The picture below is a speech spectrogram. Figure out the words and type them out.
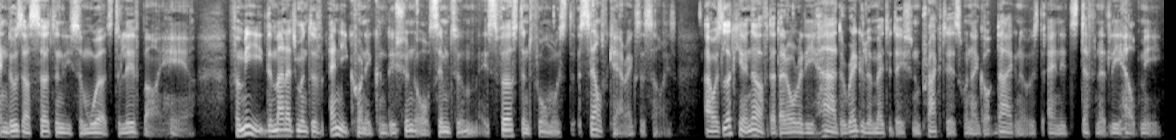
And those are certainly some words to live by here. For me, the management of any chronic condition or symptom is first and foremost self care exercise. I was lucky enough that I already had a regular meditation practice when I got diagnosed, and it's definitely helped me.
